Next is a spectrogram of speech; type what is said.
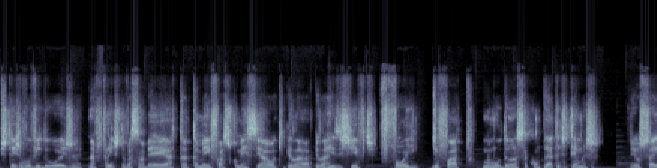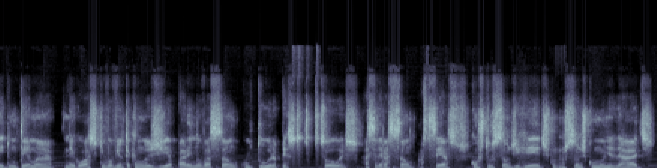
esteja envolvido hoje na frente de inovação aberta, também faço comercial aqui pela, pela Resishift, foi, de fato, uma mudança completa de temas. Eu saí de um tema negócio que envolvia tecnologia para inovação, cultura, pessoas, aceleração, processos, construção de redes, construção de comunidades.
